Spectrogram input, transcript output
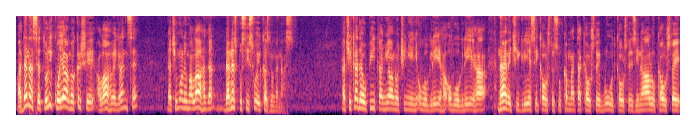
A danas se toliko javno krše Allahove granice, Znači, molim Allah da, da ne spusti svoju kaznu na nas. Znači, kada je u pitanju javno činjenje ovog grijeha, ovog grijeha, najveći grijesi kao što su kamata, kao što je blud, kao što je zinalu, kao što je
